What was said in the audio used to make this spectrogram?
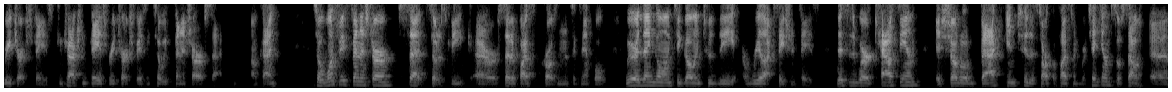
recharge phase, contraction phase, recharge phase until we finish our set. Okay. So once we finished our set, so to speak, our set of bicep curls in this example, we are then going to go into the relaxation phase. This is where calcium is shuttled back into the sarcoplasmic reticulum. So, uh,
